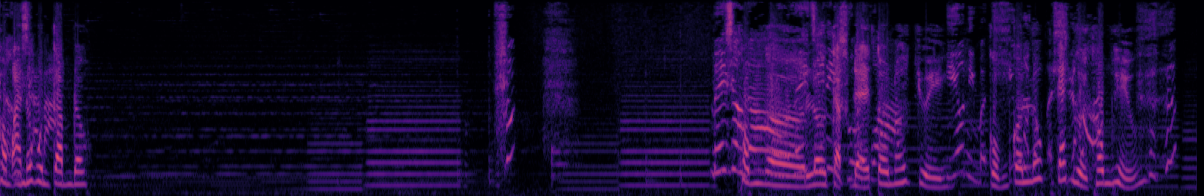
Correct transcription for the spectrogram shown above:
Không ai nói huynh câm đâu. Không ngờ lôi cặp đệ tôi nói chuyện Cũng có lúc các người không hiểu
